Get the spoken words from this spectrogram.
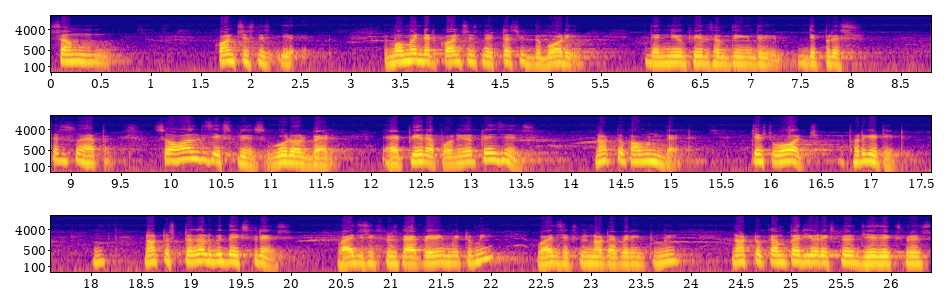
some consciousness, the moment that consciousness touches with the body, then you feel something depressed. That is what happens. So all this experience, good or bad, appear upon your presence. Not to count that. Just watch, forget it. Hmm? Not to struggle with the experience Why this experience appearing to me? Why this experience not appearing to me? Not to compare your experience, his experience.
